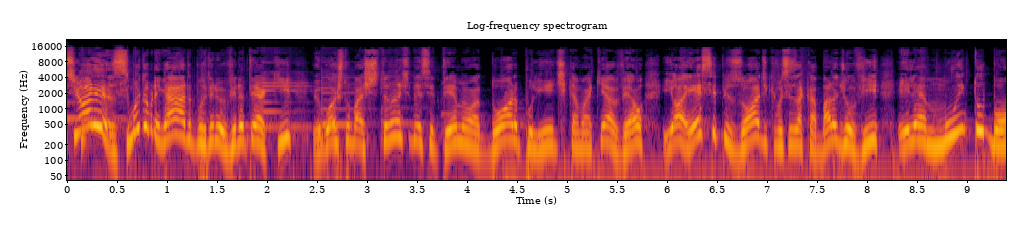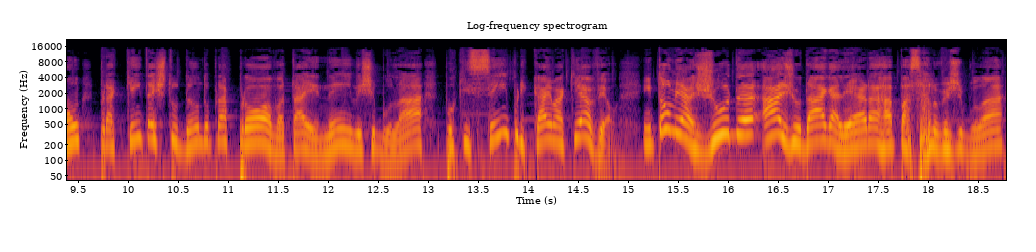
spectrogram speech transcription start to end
Senhores, muito obrigado por terem ouvido até aqui. Eu gosto bastante desse tema, eu adoro política, Maquiavel. E ó, esse episódio que vocês acabaram de ouvir, ele é muito bom para quem tá estudando pra prova, tá? Enem, vestibular, porque sempre cai Maquiavel. Então me ajuda a ajudar a galera a passar no vestibular.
